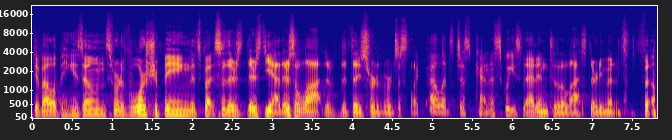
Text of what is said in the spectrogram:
developing his own sort of worshiping. That's but so there's there's yeah there's a lot of that they sort of were just like well let's just kind of squeeze that into the last thirty minutes of the film.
